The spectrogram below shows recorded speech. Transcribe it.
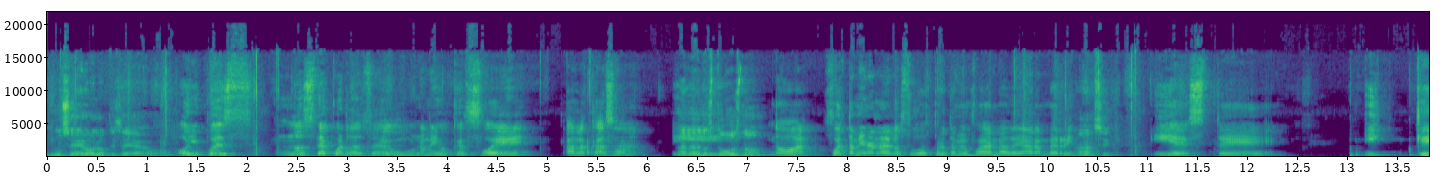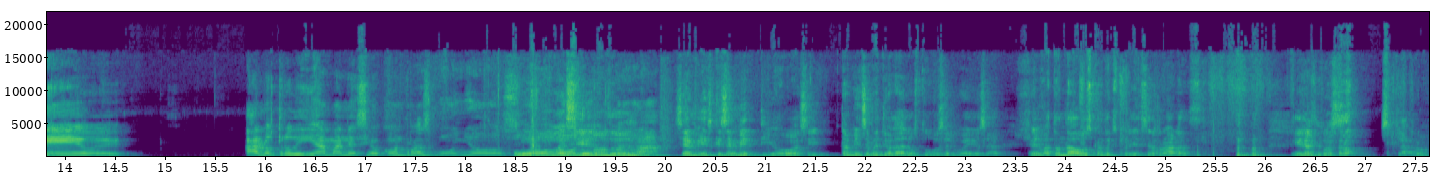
museo o lo que sea. o- Oye, pues, no sé si te acuerdas de un amigo que fue a la casa. A la de los tubos, ¿no? No, a- fue también a la de los tubos, pero también fue a la de Aranberry. Ah, sí. Y este. Y que eh, al otro día amaneció con rasguños. y- Oh, es no cierto. mames. Ajá. Se- es que se metió así. También se metió a la de los tubos el güey. O sea, Sí. el vato andaba buscando experiencias raras. Y las pues, encontró. Claro.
